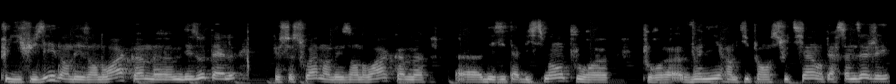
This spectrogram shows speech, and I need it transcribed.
plus diffusé dans des endroits comme des hôtels, que ce soit dans des endroits comme des établissements pour pour venir un petit peu en soutien aux personnes âgées.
